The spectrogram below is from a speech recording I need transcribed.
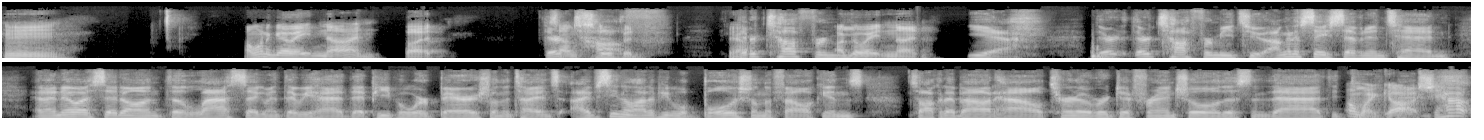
Hmm. I want to go eight and nine, but They're Sounds tough. stupid. Yeah. They're tough for me. I'll go eight and nine. Yeah. They're they're tough for me too. I'm gonna say seven and ten. And I know I said on the last segment that we had that people were bearish on the Titans. I've seen a lot of people bullish on the Falcons, talking about how turnover differential, this and that. oh my gosh, how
